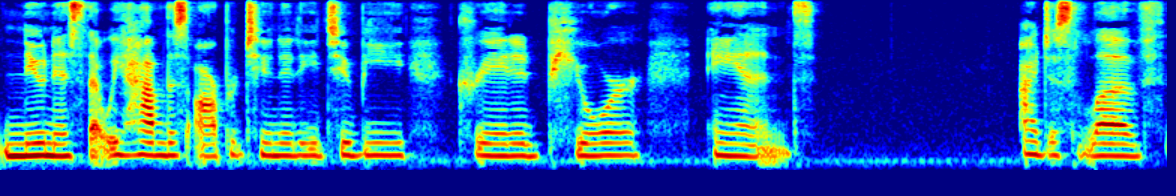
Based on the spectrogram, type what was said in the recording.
newness, that we have this opportunity to be created pure. And I just love,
